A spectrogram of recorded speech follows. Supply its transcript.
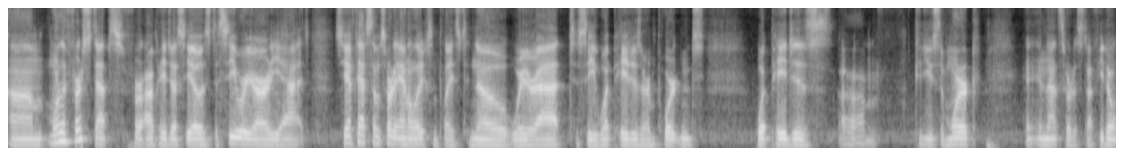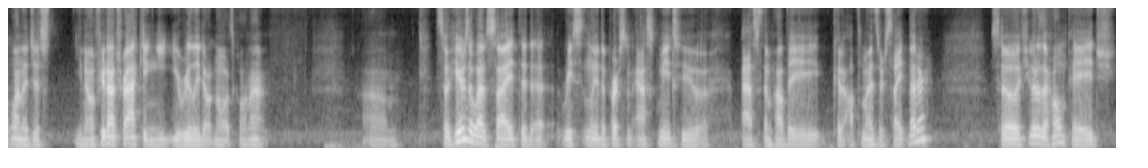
um, one of the first steps for on-page SEO is to see where you're already at. So you have to have some sort of analytics in place to know where you're at, to see what pages are important, what pages um, could use some work and, and, that sort of stuff. You don't want to just, you know, if you're not tracking, you, you really don't know what's going on. Um, so here's a website that uh, recently the person asked me to ask them how they could optimize their site better. So if you go to their home page,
